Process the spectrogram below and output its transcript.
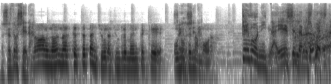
No seas grosera. No, no, no es que esté tan chula, simplemente que uno se grosera. enamora. Qué bonita, Yo- esa es la respuesta.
